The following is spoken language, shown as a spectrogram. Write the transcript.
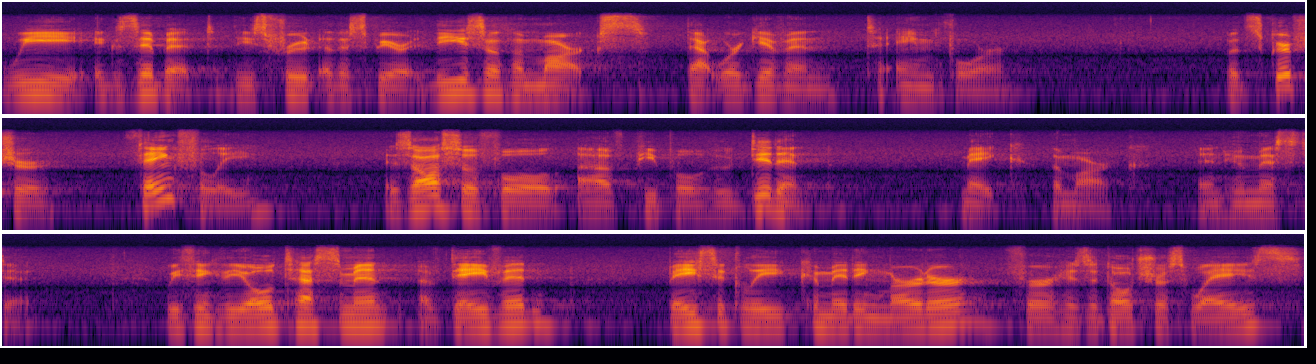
we exhibit these fruit of the Spirit. These are the marks that we're given to aim for. But Scripture, thankfully, is also full of people who didn't make the mark and who missed it. We think the Old Testament of David basically committing murder for his adulterous ways.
